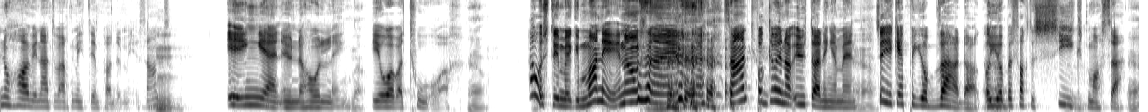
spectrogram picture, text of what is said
nå har vi nettopp vært midt i en pandemi. sant? Mm. Ingen underholdning Nei. i over to år. Ja. I was still making money, you know? Sant? For grunn av utdanningen min. Ja. Så gikk jeg på jobb hver dag, og Ja. jobbet faktisk sykt masse. Ja.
